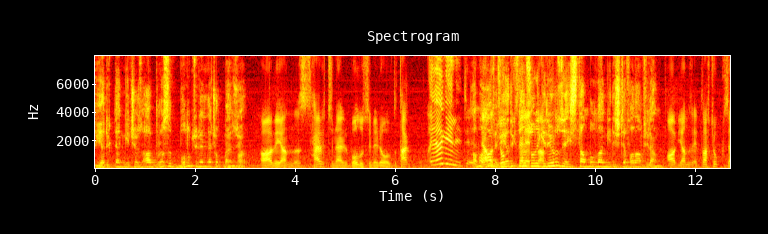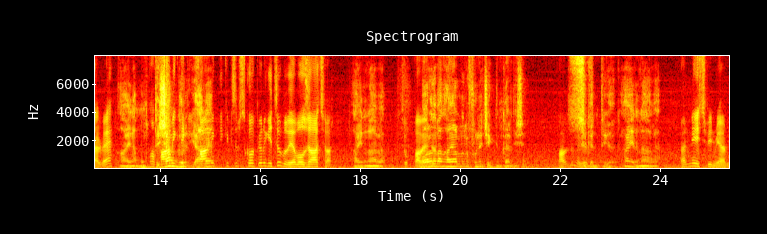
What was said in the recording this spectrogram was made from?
viyadükten geçiyoruz. Abi burası Bolu tüneline çok benziyor. Abi yalnız her tünel Bolu tüneli oldu. Taklaya geleceğiz. Ama Yalnız abi viyadükten güzel sonra etraf. giriyoruz ya İstanbul'dan gidişte falan filan. Abi yalnız etraf çok güzel ve Aynen muhteşem Farming'deki, gr- yani. Farming'deki bizim Scorpion'u getir buraya bolca ağaç var. Aynen abi. Çok Bu arada ben ayarları full'e çektim kardeşim. Abi mi diyorsun? Sıkıntı yok. Aynen abi. Ben ne hiç bilmiyorum.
